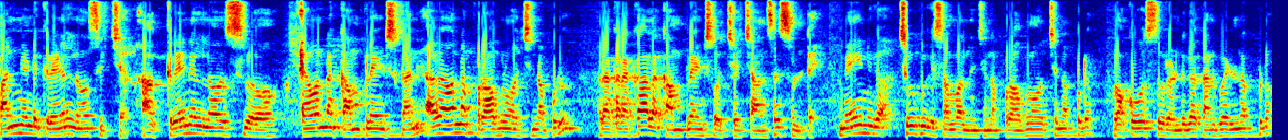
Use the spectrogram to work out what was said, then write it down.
పన్నెండు క్రేనల్ నోస్ ఇచ్చారు. ఆ క్రేనల్ నోస్లో ఏమన్నా కంప్లైంట్స్ కానీ అవి ఏమన్నా ప్రాబ్లం వచ్చినప్పుడు రకరకాల కంప్లైంట్స్ వచ్చే ఛాన్సెస్ ఉంటాయి. మెయిన్గా చూపుకి సంబంధించిన ప్రాబ్లం వచ్చినప్పుడు ఒక వస్తువు రెండుగా కనిపెట్టినప్పుడు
